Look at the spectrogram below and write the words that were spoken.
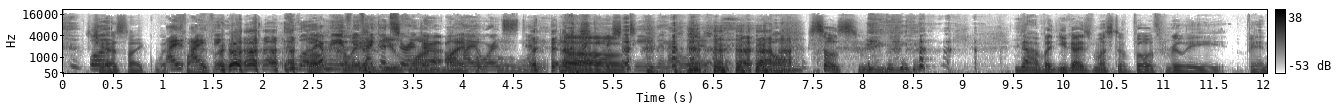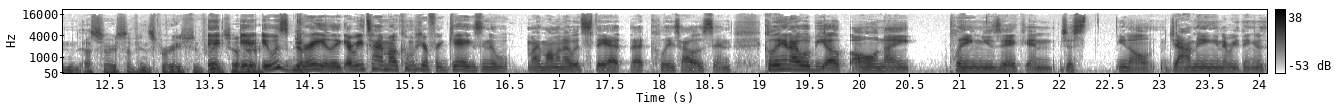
Well, she has like what I, I five? think. Well, I mean, if, if I could surrender all my my awards Award. and in Oh. recognition to you, then I would. no, so sweet. nah, but you guys must have both really been a source of inspiration for It, each other. it, it was Yeah. great. Like every time I'll come here for gigs, you know, my mom and I would stay at, at Kalei's house, and Kalei and I would be up all night playing music and just, you know, jamming and everything. It was,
